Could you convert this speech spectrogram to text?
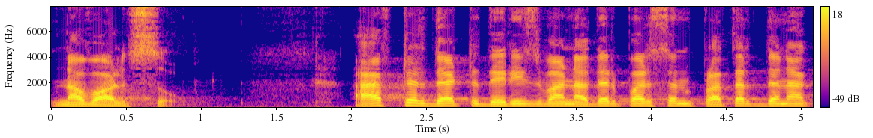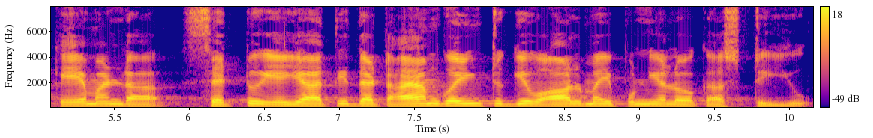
now also. After that, there is one other person, Pratardana came and said to Yayati that I am going to give all my punyalokas to you.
